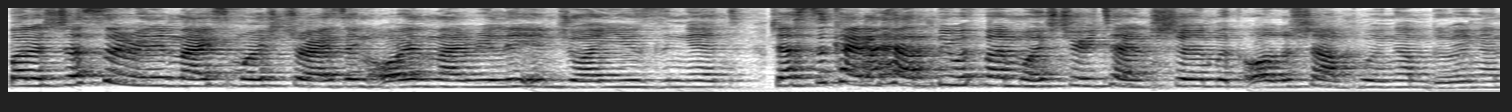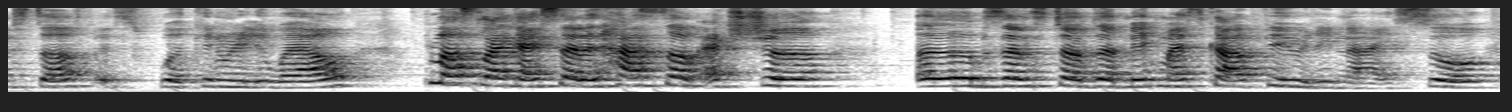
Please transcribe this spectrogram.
But it's just a really nice moisturizing oil and I really enjoy using it. Just to kind of help me with my moisture retention with all the shampooing I'm doing and stuff. It's working really well. Plus, like I said, it has some extra herbs and stuff that make my scalp feel really nice. So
